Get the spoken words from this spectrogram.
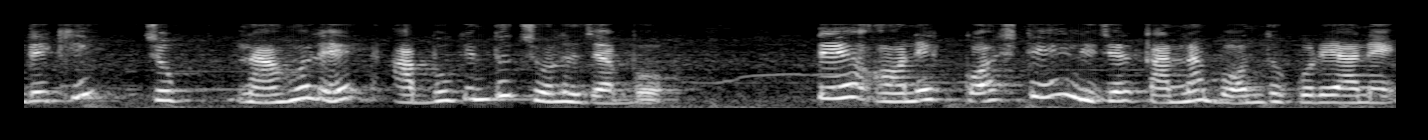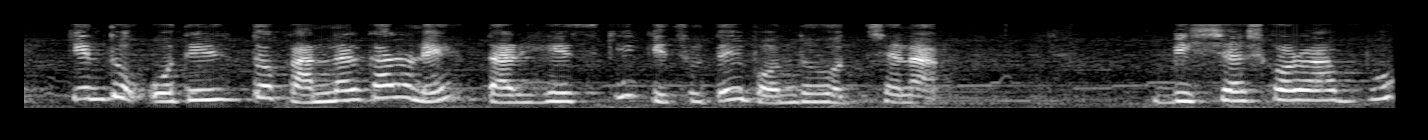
দেখি, চুপ। না হলে আব্বু কিন্তু চলে যাব। তে অনেক কষ্টে নিজের কান্না বন্ধ করে আনে। কিন্তু অতিরিক্ত কান্নার কারণে তার হেসকি কিছুতেই বন্ধ হচ্ছে না। বিশ্বাস করো আব্বু,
